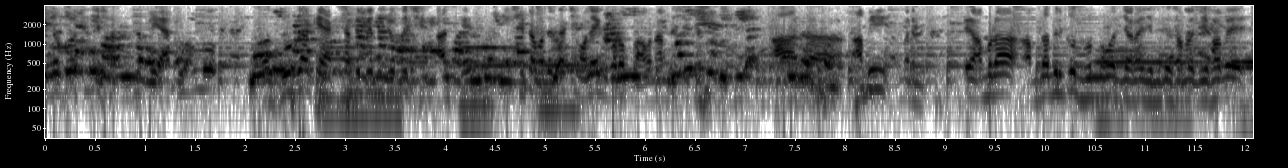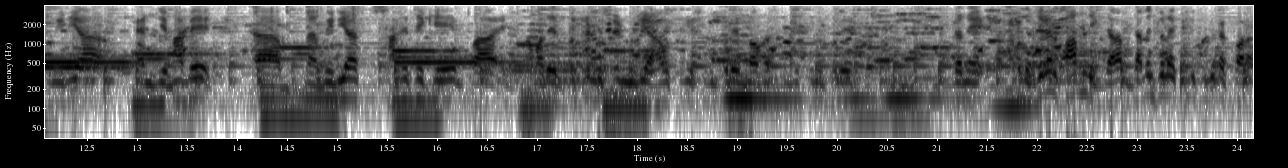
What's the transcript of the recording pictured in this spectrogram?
ইনোগ্রেশনের সাথে সাথে এতগুলো দুর্গাকে একসাথে পেতে চলেছি আজকে, সেটা আমাদের কাছে অনেক বড় পাওনা আর আমি মানে আমরা আপনাদেরকেও ধন্যবাদ জানাই যে বিকজ আমরা যেভাবে মিডিয়া অ্যান্ড যেভাবে মিডিয়ার সাথে থেকে বা আমাদের ডিফারেন্ট ডিফারেন্ট মিডিয়া হাউস থেকে শুরু করে ব্লগার্স থেকে শুরু করে মানে জেনারেল পাবলিক যারা, যাদের জন্য একটি পুজোটা করা,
